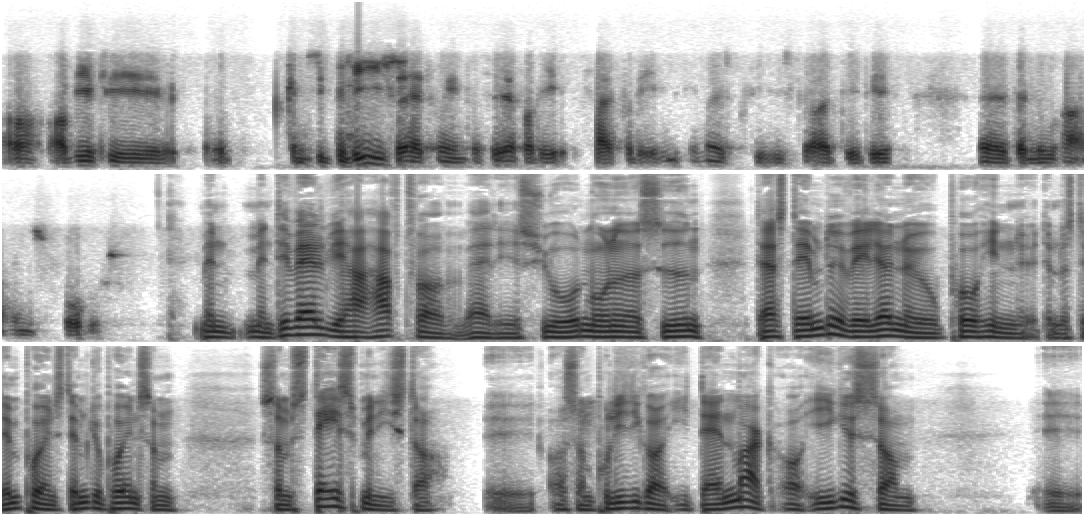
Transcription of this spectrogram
og, og virkelig øh, kan man sige, bevise, at hun interesserer for det, sig for det indrigspolitiske, og at det er det, øh, der nu har hendes fokus. Men, men det valg, vi har haft for, hvad er det, 7-8 måneder siden, der stemte vælgerne jo på hende, øh, dem der stemte på hende, stemte jo på hende som, som statsminister øh, og som politiker i Danmark, og ikke som øh,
